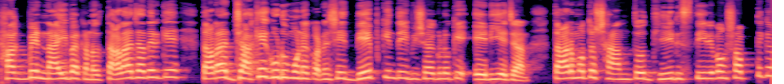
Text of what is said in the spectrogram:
থাকবেন নাই বা কেন? তারা যাদেরকে, তারা যাকে গুরু মনে করেন, সেই দেব কিন্তু এই বিষয়গুলোকে এড়িয়ে যান। তার মতো শান্ত, ধীর, স্থির এবং সব থেকে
